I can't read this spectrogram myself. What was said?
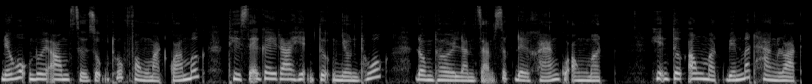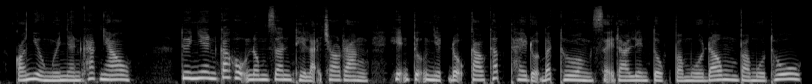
nếu hộ nuôi ong sử dụng thuốc phòng mạt quá mức thì sẽ gây ra hiện tượng nhờn thuốc, đồng thời làm giảm sức đề kháng của ong mật hiện tượng ong mật biến mất hàng loạt có nhiều nguyên nhân khác nhau. Tuy nhiên, các hộ nông dân thì lại cho rằng hiện tượng nhiệt độ cao thấp thay đổi bất thường xảy ra liên tục vào mùa đông và mùa thu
